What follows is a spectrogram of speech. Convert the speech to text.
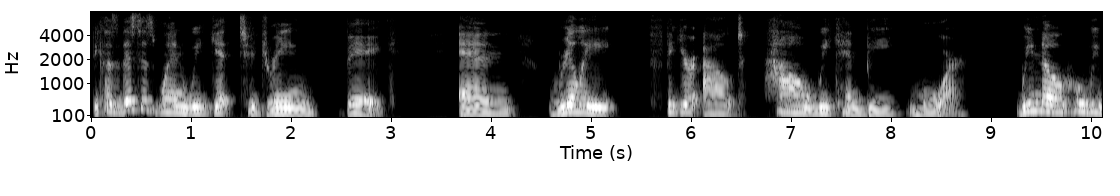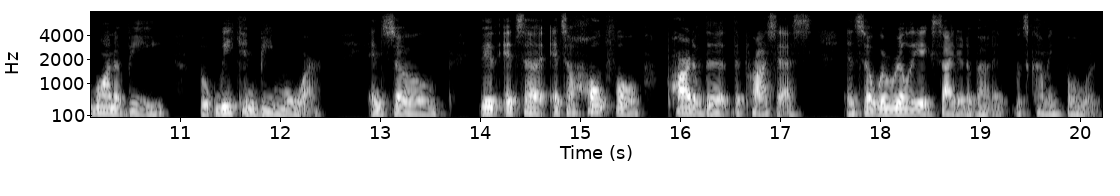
because this is when we get to dream big and really figure out how we can be more. We know who we want to be, but we can be more. And so it, it's a it's a hopeful part of the the process. And so we're really excited about it, what's coming forward.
